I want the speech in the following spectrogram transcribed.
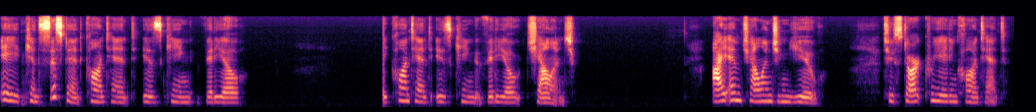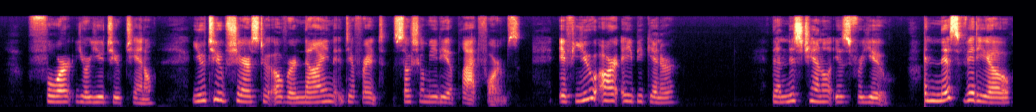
A consistent content is king video. A content is king video challenge. I am challenging you to start creating content for your YouTube channel. YouTube shares to over nine different social media platforms. If you are a beginner, then this channel is for you. In this video,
